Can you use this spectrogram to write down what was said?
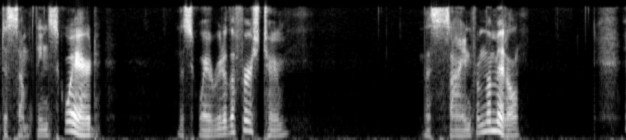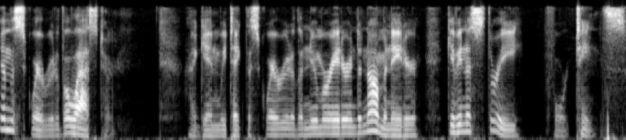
to something squared, the square root of the first term, the sign from the middle, and the square root of the last term. Again, we take the square root of the numerator and denominator, giving us 3 fourteenths.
